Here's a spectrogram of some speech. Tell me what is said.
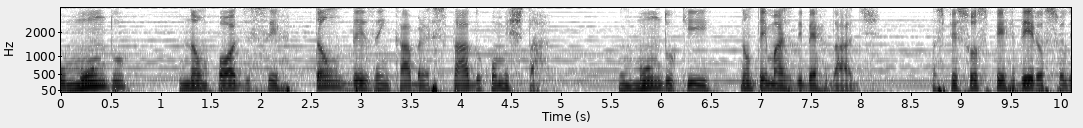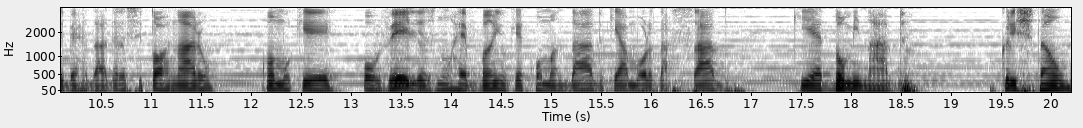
O mundo não pode ser tão desencabrestado como está. Um mundo que não tem mais liberdade. As pessoas perderam a sua liberdade, elas se tornaram como que ovelhas num rebanho que é comandado, que é amordaçado, que é dominado. O cristão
